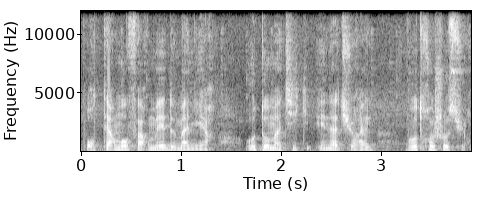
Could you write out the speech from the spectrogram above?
pour thermoformer de manière automatique et naturelle votre chaussure.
